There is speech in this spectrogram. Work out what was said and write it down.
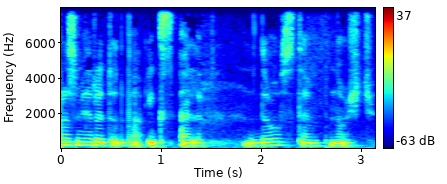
rozmiary do 2XL. Dostępność.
